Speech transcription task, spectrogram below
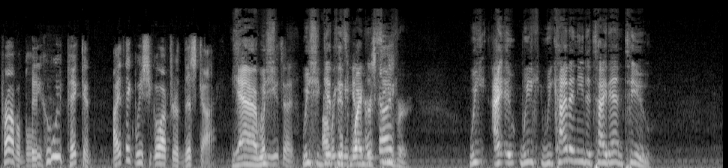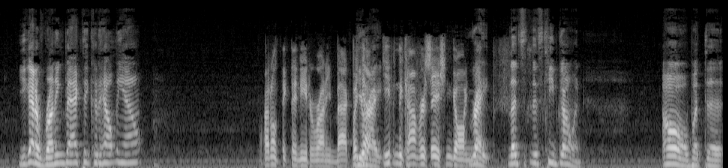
Probably. Who we picking? I think we should go after this guy. Yeah, we What do should, you think? we should get we this get wide receiver. guy? We I we we kind of need a tight end too. You got a running back that could help me out? I don't think they need a running back, but You're yeah, right. keeping the conversation going. Right. Let's let's keep going. Oh, but the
